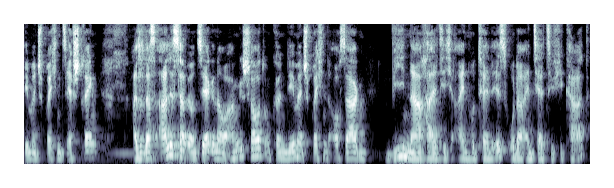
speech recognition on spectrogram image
dementsprechend sehr streng. Also das alles haben wir uns sehr genau angeschaut und können dementsprechend auch sagen, wie nachhaltig ein Hotel ist oder ein Zertifikat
